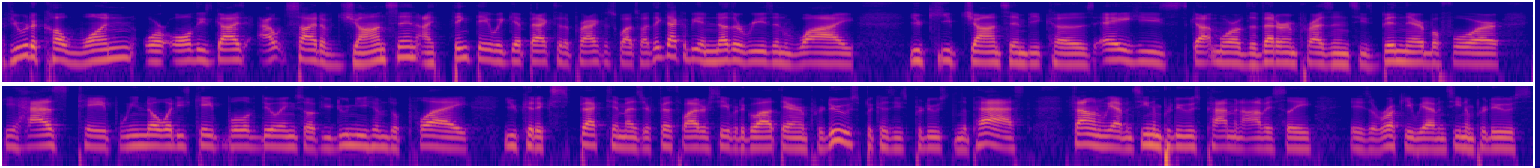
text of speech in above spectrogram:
If you were to cut one or all these guys outside of Johnson, I think they would get back to the practice squad. So I think that could be another reason why you keep Johnson because A, he's got more of the veteran presence. He's been there before. He has tape. We know what he's capable of doing. So if you do need him to play, you could expect him as your fifth wide receiver to go out there and produce because he's produced in the past. Fountain, we haven't seen him produce. Patmon, obviously, is a rookie. We haven't seen him produce.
